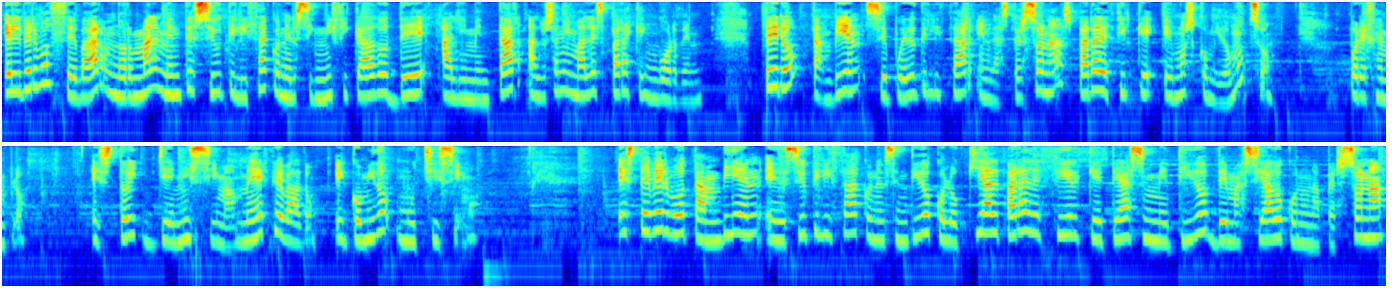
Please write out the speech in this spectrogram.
El verbo cebar normalmente se utiliza con el significado de alimentar a los animales para que engorden, pero también se puede utilizar en las personas para decir que hemos comido mucho. Por ejemplo, estoy llenísima, me he cebado, he comido muchísimo. Este verbo también eh, se utiliza con el sentido coloquial para decir que te has metido demasiado con una persona,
